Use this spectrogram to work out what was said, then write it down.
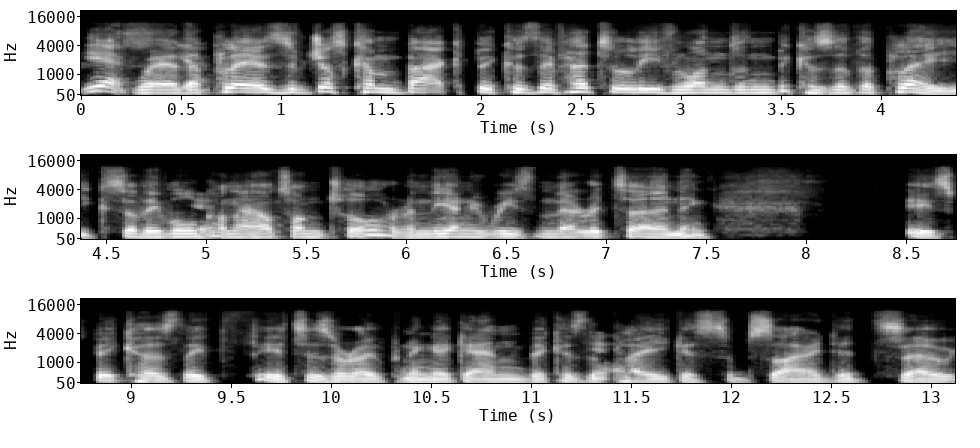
Yes. Where yeah. the players have just come back because they've had to leave London because of the plague. So they've all yeah. gone out on tour. And the only reason they're returning is because the theatres are opening again because the yeah. plague has subsided. So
